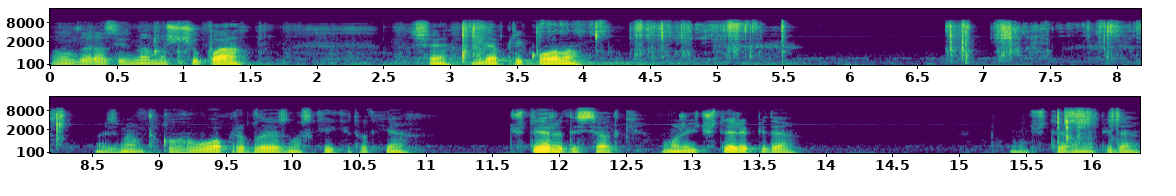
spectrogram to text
Ну, зараз візьмемо щупа. Ще для прикола. Візьмемо такого приблизно, скільки тут є. Чотири десятки. Може і чотири піде. Ні, Чотири не піде.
